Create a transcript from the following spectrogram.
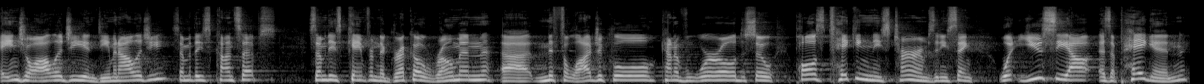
angelology and demonology. Some of these concepts. Some of these came from the Greco Roman uh, mythological kind of world. So Paul's taking these terms and he's saying, what you see out as a pagan,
